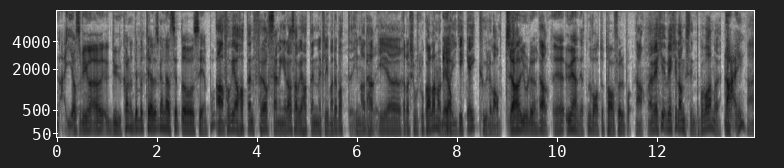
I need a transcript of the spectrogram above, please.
Nei, altså, vi, du kan debattere, så kan jeg sitte og se på. Ja, for vi har hatt en før sending i dag, så har vi hatt en klimadebatt innad her i eh, redaksjonslokalene, og det Ja. gikk ei kule varmt. Ja, gjorde det. Ja. Eh, uenigheten var til å ta og føle på. Ja, men vi er ikke, vi er ikke langsinte på hverandre. Nei. Nei,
